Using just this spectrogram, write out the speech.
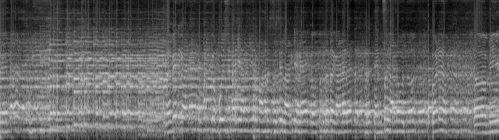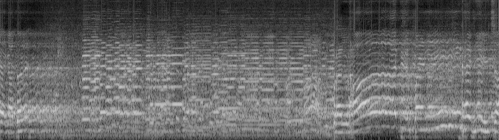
जागत नाही. नवीन गाणं आहे नवीन कंपोजिशन आहे. यानंतर महाराष्ट्राचे लाडके गायक गौतम दादा गाणार आहेत. खरं त्यांचं गाणं होतं. पण मी गातोय. प्रल्हाद पंढरीचा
